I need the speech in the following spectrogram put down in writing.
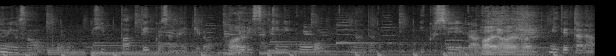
海野さんをこう引っ張っていくじゃないけど、はい。より先にこうなんだろう行くシーンがあって、はいはいはい。見てたら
